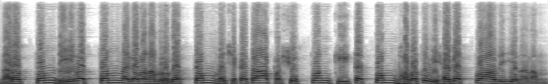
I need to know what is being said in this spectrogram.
నరత్వం దేవత్వం నగవన మృగత్వం మశకత పశుత్వం కీటత్వం భవతు విహగత్వాది జననం.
